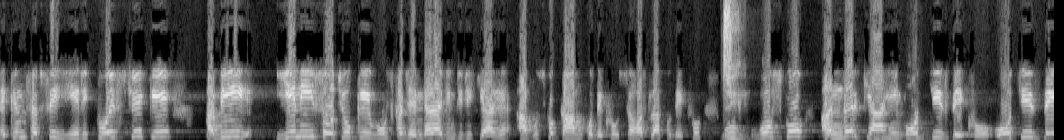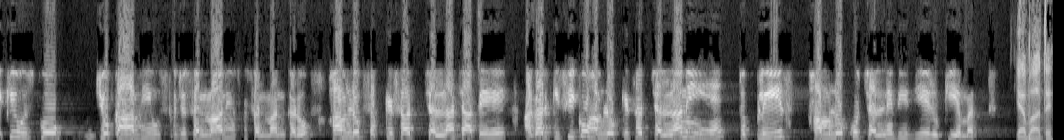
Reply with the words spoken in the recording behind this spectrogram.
लेकिन सबसे ये रिक्वेस्ट है कि अभी ये नहीं सोचो कि वो उसका जेंडर आइडेंटिटी क्या है। आप उसको काम को देखो उसका हौसला को देखो। वो, वो उसको अंदर क्या है वो चीज़ देखो। वो चीज़ देखे उसको जो काम है, उसका जो सम्मान है, उसको सम्मान करो। हम लोग सबके साथ चलना चाहते हैं। अगर किसी को हम लोग के साथ चलना नहीं है तो प्लीज़ हम लोग को चलने दीजिए, रुकिए मत। क्या बात है?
